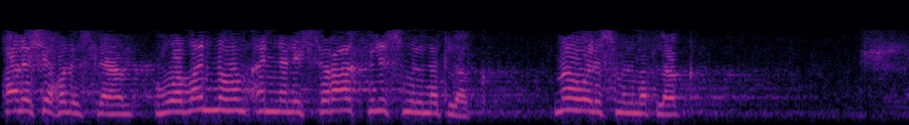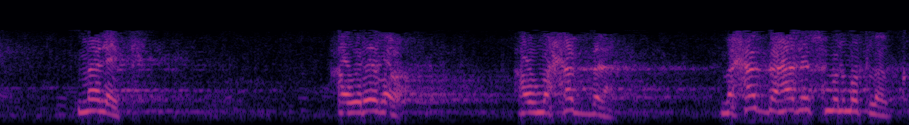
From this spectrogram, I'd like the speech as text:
قال شيخ الإسلام هو ظنهم أن الاشتراك في الاسم المطلق. ما هو الاسم المطلق؟ ملك. أو رضا أو محبة. محبة هذا اسم مطلق.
